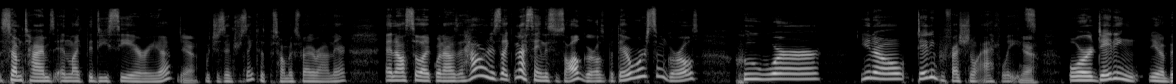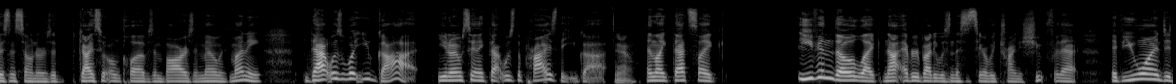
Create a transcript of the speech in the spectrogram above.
sometimes in like the DC area. Yeah. Which is interesting because Potomac's right around there. And also like when I was at Howard, it's like not saying this is all girls, but there were some girls who were, you know, dating professional athletes Yeah. or dating, you know, business owners, uh, guys who own clubs and bars and men with money. That was what you got. You know what I'm saying? Like that was the prize that you got. Yeah. And like that's like even though like not everybody was necessarily trying to shoot for that, if you wanted to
